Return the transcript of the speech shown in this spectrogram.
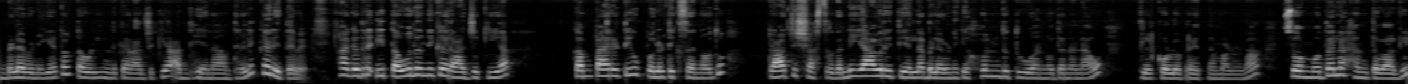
ಬೆಳವಣಿಗೆ ಅಥವಾ ತೌಲನಿಕ ರಾಜಕೀಯ ಅಧ್ಯಯನ ಅಂತ ಹೇಳಿ ಕರಿತೇವೆ. ಹಾಗಾದರೆ ಈ ತೌಲನಿಕ ರಾಜಕೀಯ ಕಂಪ್ಯಾರಿಟಿವ್ ಪೊಲಿಟಿಕ್ಸ್ ಅನ್ನೋದು ರಾಜ್ಯಶಾಸ್ತ್ರದಲ್ಲಿ ಯಾವ ರೀತಿಯೆಲ್ಲ ಬೆಳವಣಿಗೆ ಹೊಂದಿತು ಅನ್ನೋದನ್ನು ನಾವು ತಿಳ್ಕೊಳ್ಳೋ ಪ್ರಯತ್ನ ಮಾಡೋಣ. ಸೊ, ಮೊದಲ ಹಂತವಾಗಿ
